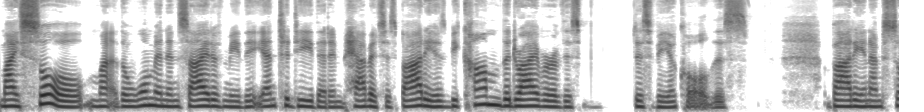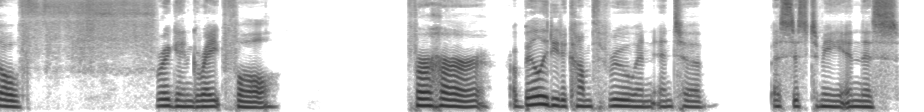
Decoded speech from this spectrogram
my soul, my, the woman inside of me, the entity that inhabits this body, has become the driver of this this vehicle, this body. And I'm so friggin' grateful for her ability to come through and, and to assist me in this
